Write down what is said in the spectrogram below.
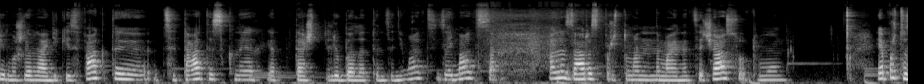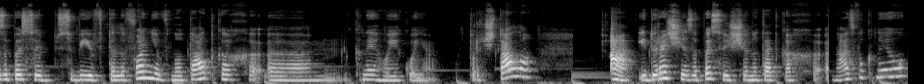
І, можливо, навіть якісь факти, цитати з книг. Я теж любила тим займатися. Але зараз просто в мене немає на це часу, тому я просто записую собі в телефоні, в нотатках е, книгу, яку я прочитала. А, і до речі, я записую ще в нотатках назву книгу,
